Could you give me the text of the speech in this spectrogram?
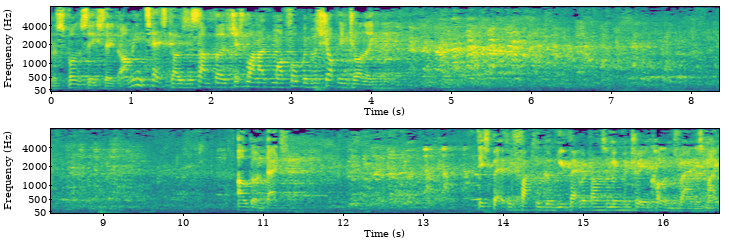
The sponsor said, I'm in Tesco's and some bird's just run over my foot with a shopping trolley. Hold on, Dad. This better be fucking good. You better have done some inventory and columns round this, mate.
